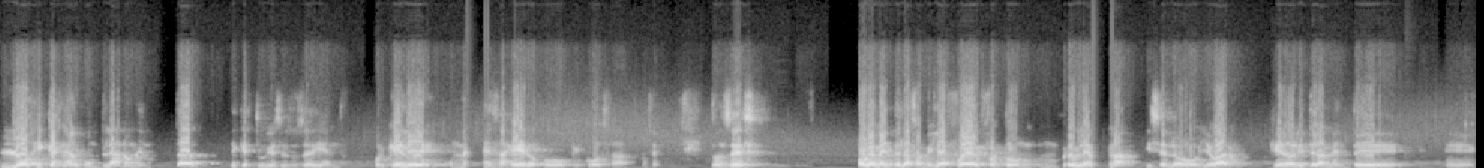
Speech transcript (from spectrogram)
lógica en algún plano mental de que estuviese sucediendo, porque él es un mensajero o qué cosa, no sé. Entonces, obviamente la familia fue, fue todo un, problema y se lo llevaron. Quedó literalmente, eh,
